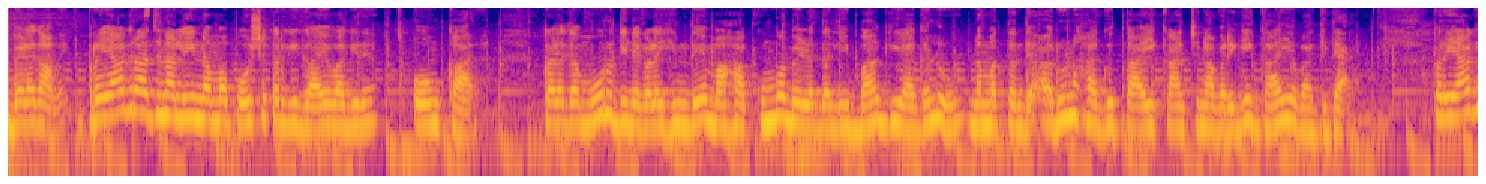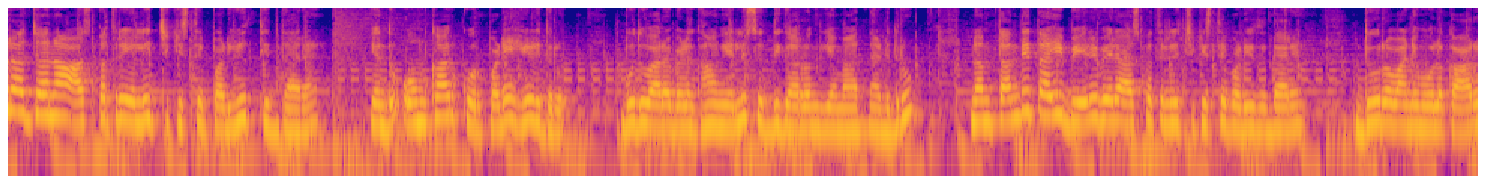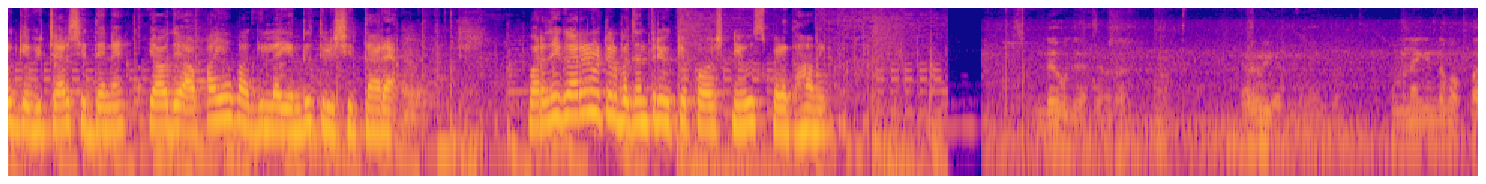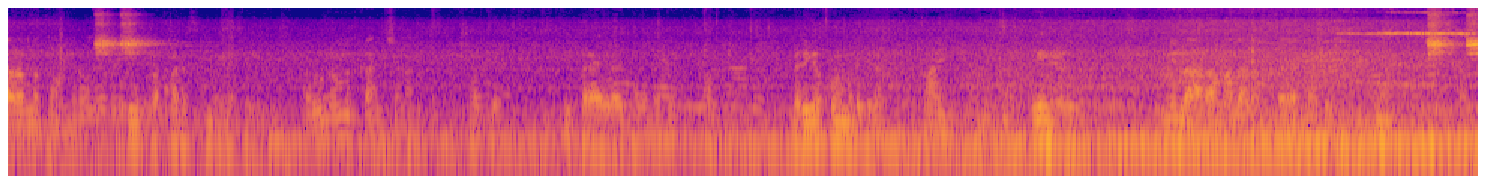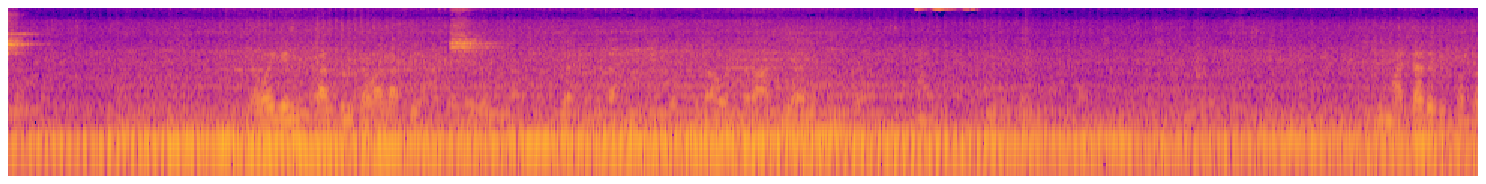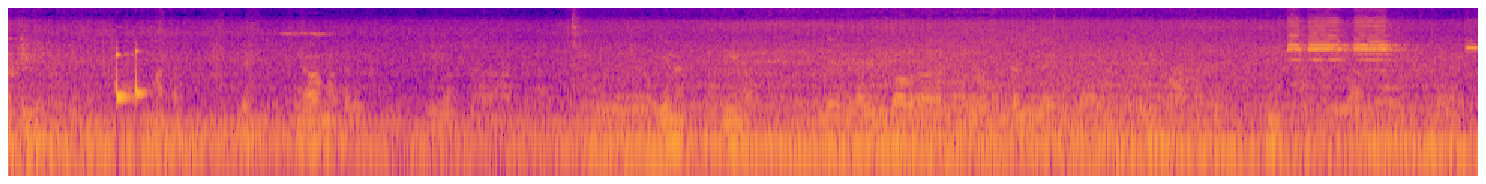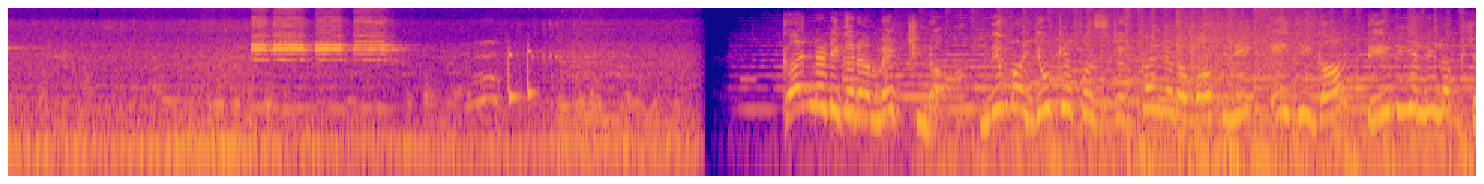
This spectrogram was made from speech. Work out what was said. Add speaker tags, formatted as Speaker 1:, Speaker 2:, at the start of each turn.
Speaker 1: ಬೆಳಗಾವಿ. ಪ್ರಯಾಗ್ರಾಜ್ನಲ್ಲಿ ನಮ್ಮ ಪೋಷಕರಿಗೆ ಗಾಯವಾಗಿದೆ. ಓಂಕಾರ್. ಕಳೆದ ಮೂರು ದಿನಗಳ ಹಿಂದೆ ಮಹಾ ಕುಂಭಮೇಳದಲ್ಲಿ ಭಾಗಿಯಾಗಲು ನಮ್ಮ ತಂದೆ ಅರುಣ್ ಹಾಗೂ ತಾಯಿ ಕಾಂಚನ ಅವರಿಗೆ ಗಾಯವಾಗಿದೆ. ಪ್ರಯಾಗ್ರಾಜನ ಆಸ್ಪತ್ರೆಯಲ್ಲಿ ಚಿಕಿತ್ಸೆ ಪಡೆಯುತ್ತಿದ್ದಾರೆ ಎಂದು ಓಂಕಾರ್ ಕೋರ್ಪಡೆ ಹೇಳಿದರು. ಬುಧವಾರ ಬೆಳಗಾವಿಯಲ್ಲಿ ಸುದ್ದಿಗಾರರೊಂದಿಗೆ ಮಾತನಾಡಿದರು. ನಮ್ಮ ತಂದೆ ತಾಯಿ ಬೇರೆ ಬೇರೆ ಆಸ್ಪತ್ರೆಯಲ್ಲಿ ಚಿಕಿತ್ಸೆ ಪಡೆಯುತ್ತಿದ್ದಾರೆ. ದೂರವಾಣಿ ಮೂಲಕ ಆರೋಗ್ಯ ವಿಚಾರಿಸಿದ್ದೇನೆ. ಯಾವುದೇ ಅಪಾಯವಾಗಿಲ್ಲ ಎಂದು ತಿಳಿಸಿದ್ದಾರೆ. ವರದಿಗಾರ Vittal Bhajantri UK first news Belagavi.
Speaker 2: ಮನೆಯಾಗಿಂದ ಪಪ್ಪಾರ ಮತ್ತು ಮಮ್ಮಿರು ಹೋಗ್ಯಾರ
Speaker 3: ಈಗ ಪಪ್ಪಾರ
Speaker 2: ಅರುಣ ಮತ್ತು ಕಾಂಚನ. ಅಂತ
Speaker 3: ಓಕೆ. ಈ ಪ್ರಯಾಗರಾಜ್ ಮಾಡಿದ್ದಾರೆ. ಬೆಳಿಗ್ಗೆ ಫೋನ್ ಮಾಡಿದ್ರೆ
Speaker 2: ಹಾಂ
Speaker 3: ಏನು ಹೇಳಿದ್ರು?
Speaker 2: ಏನಿಲ್ಲ ಆರಾಮದಾರ ಅಂತ ಎಲ್ಲರೂ
Speaker 3: ಯಾವಾಗ ಏನು ಕಾಲ್ ಬಿಟ್ಟು ಯಾವಾಗ ನೀವು ಮಾತಾಡೋದು ಪಪ್ಪ
Speaker 2: ಮಾತಾಡಿ.
Speaker 3: ಯಾವಾಗ ಮಾತಾಡೋದು?
Speaker 2: ಈಗ ಒಂದು
Speaker 3: ಏನದು ಏನು
Speaker 2: ಏನಿಲ್ಲ ಈಗ ಅವರ ಇನ್ನೊಂದು ಹಾಸ್ಪಿಟಲಿಂದ ಇನ್ನೊಂದು ಹಾಸ್ಪಿಟಲಿಗೆ ಮಾತಾಡಿ ಸಬ್ಮಿಟ್ ಮಾಡ್ತಾರೆ
Speaker 4: ಕನ್ನಡಿಗರ ಮೆಚ್ಚಿನ ನಿಮ್ಮ ಯುಕೆ ಫಸ್ಟ್ ಕನ್ನಡ ವಾಹಿನಿ ಇದೀಗ ಟಿವಿಯಲ್ಲಿ ಲಭ್ಯ.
